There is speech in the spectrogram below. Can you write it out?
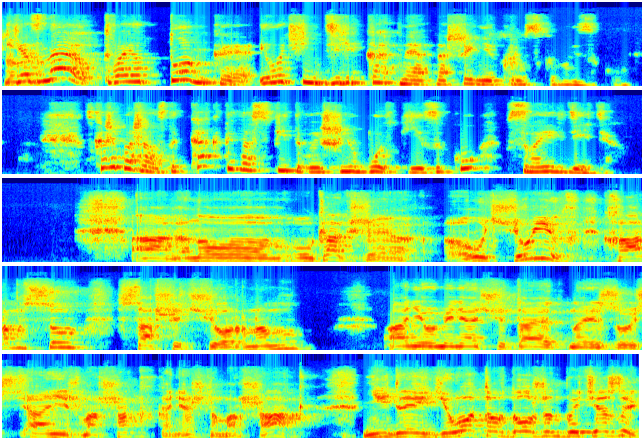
Я знаю твое тонкое и очень деликатное отношение к русскому языку. Скажи, пожалуйста, как ты воспитываешь любовь к языку в своих детях? А, ну, как же, учу их Хармсу, Саше Черному, они у меня читают наизусть. Они же маршак, конечно, маршак. Не для идиотов должен быть язык.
